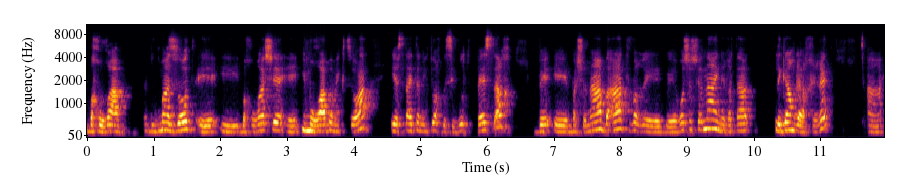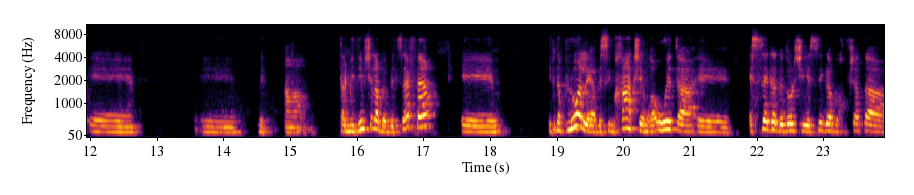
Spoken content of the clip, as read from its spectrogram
בחורה, הדוגמה הזאת היא בחורה שהיא מורה במקצוע, היא עשתה את הניתוח בסביבות פסח, ובשנה הבאה כבר בראש השנה היא נראתה לגמרי אחרת. התלמידים שלה בבית ספר התנפלו עליה בשמחה כשהם ראו את ההישג הגדול שהיא השיגה בחופשת ה...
